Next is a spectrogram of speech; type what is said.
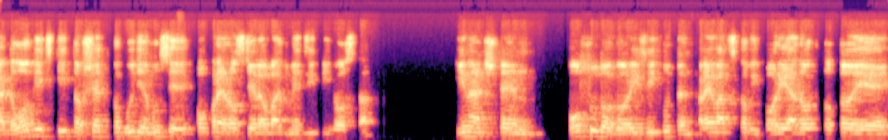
tak logicky to všetko bude musieť poprerozdeľovať medzi tých ostatných. Ináč ten posudok o riziku, ten prevádzkový poriadok, toto je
